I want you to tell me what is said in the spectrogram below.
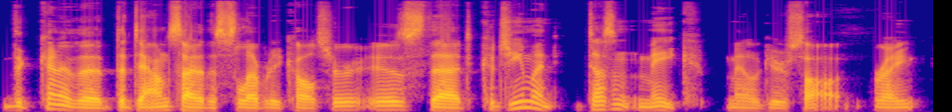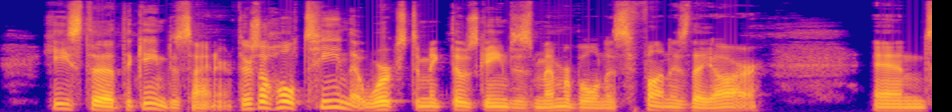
the kind of the the downside of the celebrity culture is that Kojima doesn't make Metal Gear Solid, right? He's the the game designer. There's a whole team that works to make those games as memorable and as fun as they are. And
